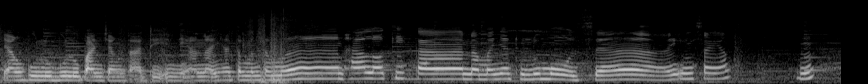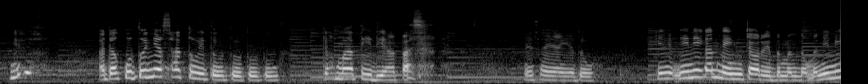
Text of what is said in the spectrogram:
Yang bulu-bulu panjang tadi. Ini anaknya teman-teman. Halo Kika. Namanya dulu Moza. Ini sayang hmm? ada kutunya satu itu tuh tuh tuh. Udah mati di atas. Ya sayang itu ini, ini kan mencor ya teman-teman. Ini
